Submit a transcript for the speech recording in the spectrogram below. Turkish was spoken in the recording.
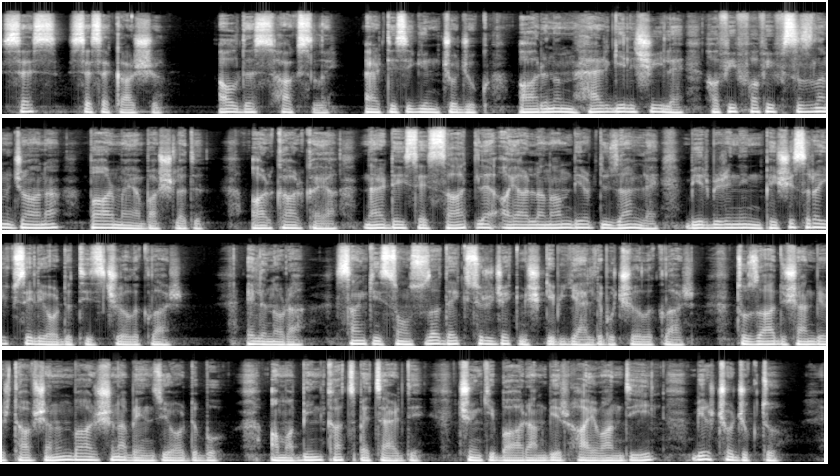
Ses sese karşı. Aldous Huxley. Ertesi gün çocuk ağrının her gelişiyle hafif hafif sızlanacağına bağırmaya başladı. Arka arkaya neredeyse saatle ayarlanan bir düzenle birbirinin peşi sıra yükseliyordu tiz çığlıklar. Eleanor'a sanki sonsuza dek sürecekmiş gibi geldi bu çığlıklar. Tuzağa düşen bir tavşanın bağırışına benziyordu bu. Ama bin kat beterdi. Çünkü bağıran bir hayvan değil, bir çocuktu.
